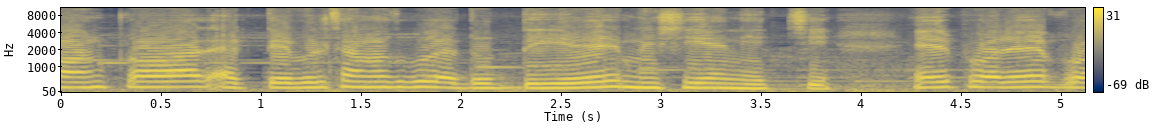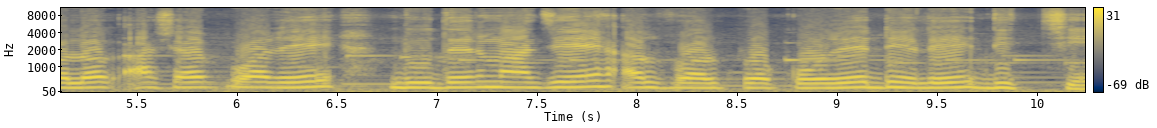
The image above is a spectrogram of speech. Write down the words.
কর্নফ্লাওয়ার এক টেবিল চামচ গুঁড়া দুধ দিয়ে মিশিয়ে নিচ্ছি। এরপরে বলক আসার পরে দুধের মাঝে অল্প অল্প করে ঢেলে দিচ্ছি।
